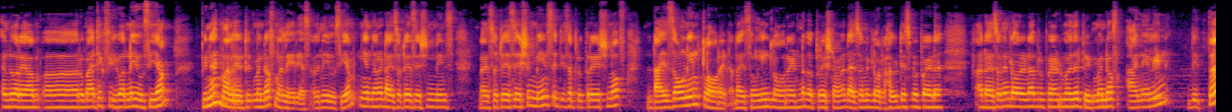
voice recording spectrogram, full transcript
എന്താ പറയുക റൊമാറ്റിക് ഫീവറിനെ യൂസ് ചെയ്യാം. പിന്നെ മലയ ട്രീറ്റ്മെന്റ് ഓഫ് മലേറിയാസ് അതിനെ യൂസ് ചെയ്യാം. ഇനി എന്താണ് diazotization means diazotization means it is a preparation of diazonium chloride diazonium ക്ലോറൈഡിന്റെ പ്രിപ്പറേഷനാണ് diazonium chloride how it is prepared diazonium chloride are prepared by the treatment of aniline with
